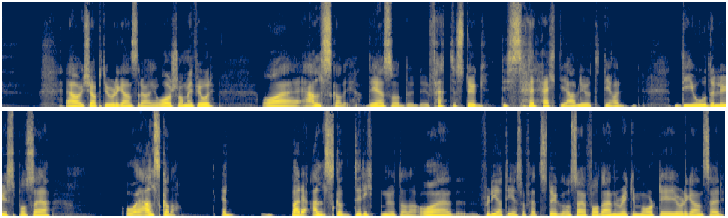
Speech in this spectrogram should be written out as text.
jeg har jo kjøpt julegensere i år som i fjor, og jeg elsker de. De er så fette stygge, de ser helt jævlig ut, de har diodelys på seg, og jeg elsker det. Bare elsker dritten ut av det, og eh, fordi at de er så fett stygge. Og så har jeg fått en Ricky Morty-julegenser,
